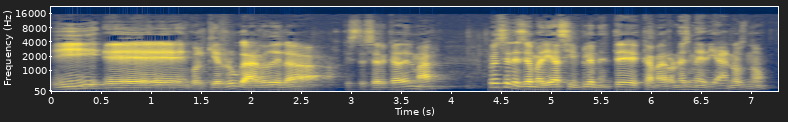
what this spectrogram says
y eh, en cualquier lugar de la que esté cerca del mar, pues se les llamaría simplemente camarones medianos, ¿no?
